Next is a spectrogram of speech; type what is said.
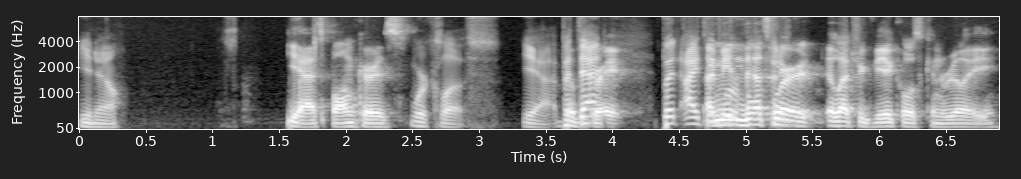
You know, Yeah, it's bonkers. we're close. Yeah, but That'd that. great. But I think I mean, that's where electric vehicles can really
